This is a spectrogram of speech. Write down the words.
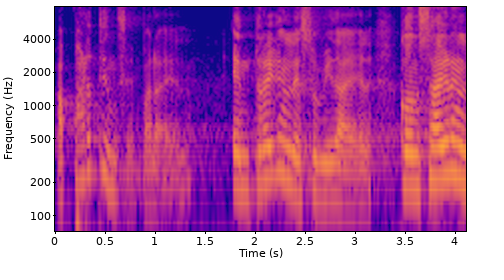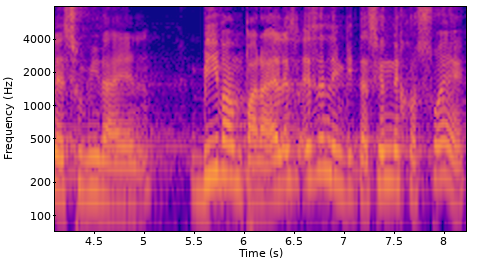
apártense para Él. Entréguenle su vida a Él, conságrenle su vida a Él, vivan para Él. esa es la invitación de Josué.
